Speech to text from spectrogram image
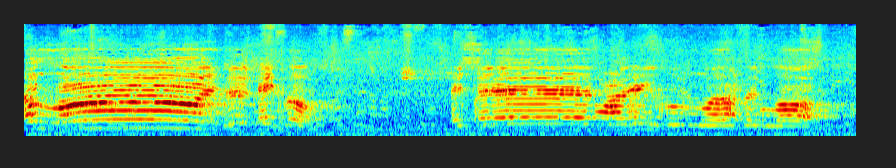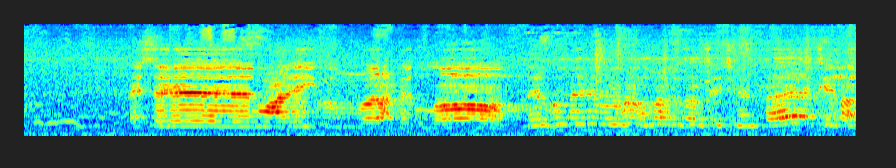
الله أكبر. السلام عليكم ورحمة الله. السلام عليكم ورحمة الله. لهم نور الله بركتنا الفاتحة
